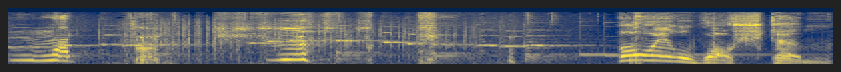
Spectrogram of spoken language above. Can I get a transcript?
Boil washed them.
